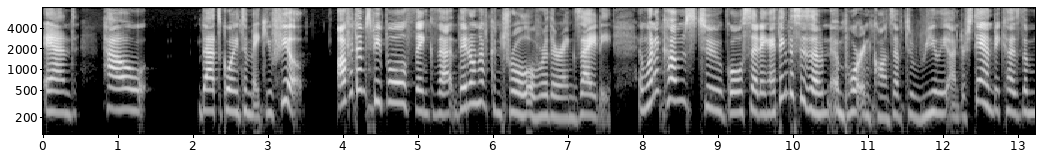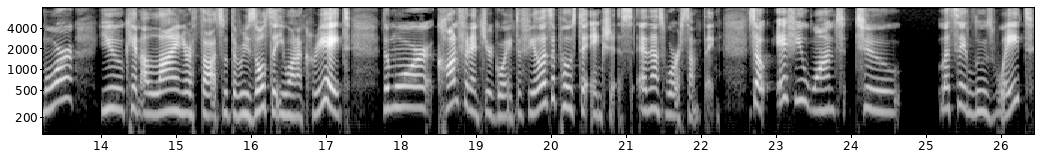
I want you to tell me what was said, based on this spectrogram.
and how that's going to make you feel oftentimes people think that they don't have control over their anxiety. And when it comes to goal setting, I think this is an important concept to really understand because the more you can align your thoughts with the results that you want to create, the more confident you're going to feel as opposed to anxious. And that's worth something. So if you want to, let's say, lose weight,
